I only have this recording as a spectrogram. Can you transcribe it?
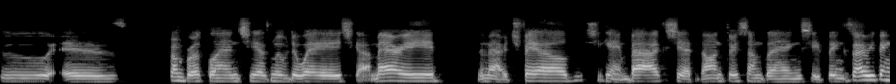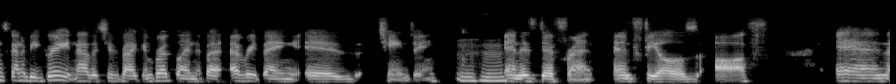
who is from Brooklyn. She has moved away. She got married. The marriage failed. She came back. She had gone through something. She thinks everything's going to be great now that she's back in Brooklyn, but everything is changing mm-hmm. and is different and feels off. And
